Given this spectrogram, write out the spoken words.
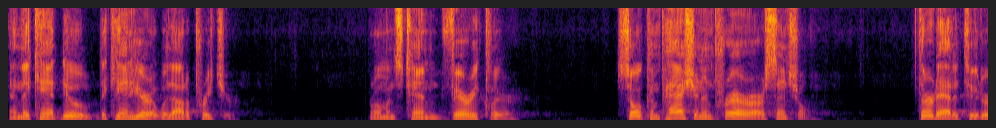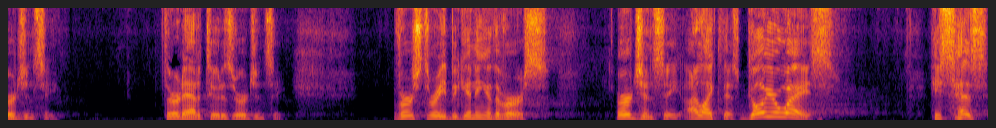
And they can't do, they can't hear it without a preacher. Romans 10, very clear. So compassion and prayer are essential. Third attitude, urgency. Third attitude is urgency. Verse 3, beginning of the verse. Urgency. I like this. Go your ways. He says,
